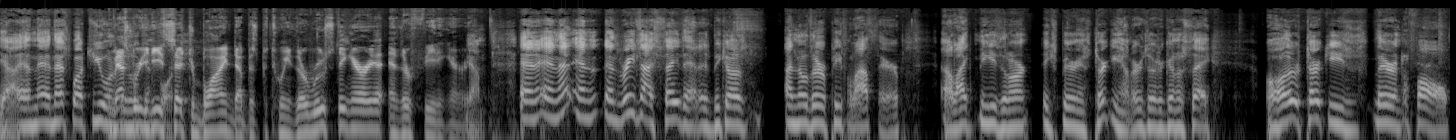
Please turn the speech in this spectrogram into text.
Yeah, and, and that's what you want And that's where you need for. to set your blind up is between their roosting area and their feeding area. Yeah, and and that, and and the reason I say that is because I know there are people out there uh, like me that aren't experienced turkey hunters that are going to say, "Oh, there are turkeys there in the fall.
